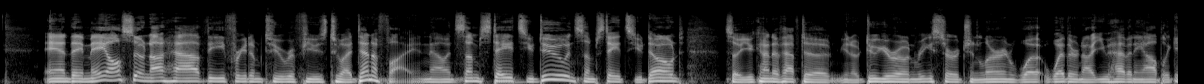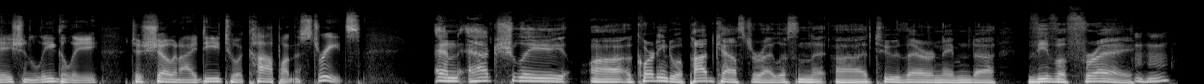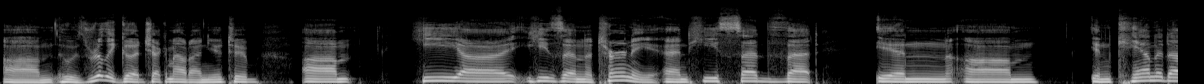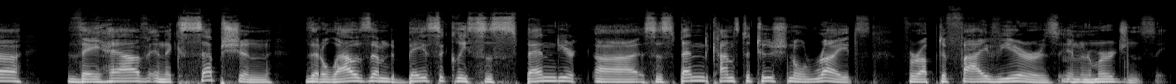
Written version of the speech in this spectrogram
And they may also not have the freedom to refuse to identify. Now, in some states, you do, in some states, you don't. So you kind of have to, you know, do your own research and learn wh- whether or not you have any obligation legally to show an ID to a cop on the streets. And actually, uh, according to a podcaster I listen uh, to there named uh, Viva Frey, um, who's really good. Check him out on YouTube. Um, he uh, he's an attorney, and he said that in um, in Canada they have an exception that allows them to basically suspend your uh, suspend constitutional rights for up to five years in an emergency.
